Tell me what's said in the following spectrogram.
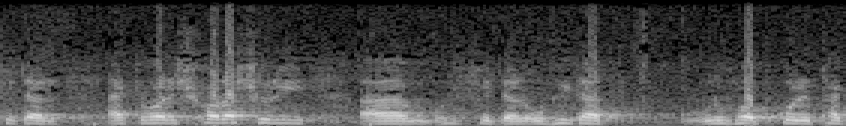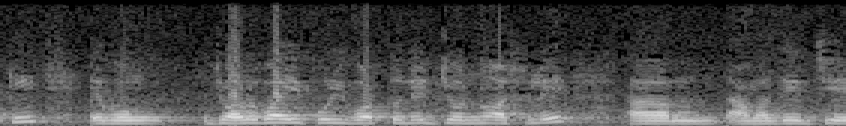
সেটার একেবারে সরাসরি সেটার অভিঘাত অনুভব করে থাকি এবং জলবায়ু পরিবর্তনের জন্য আসলে আমাদের যে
